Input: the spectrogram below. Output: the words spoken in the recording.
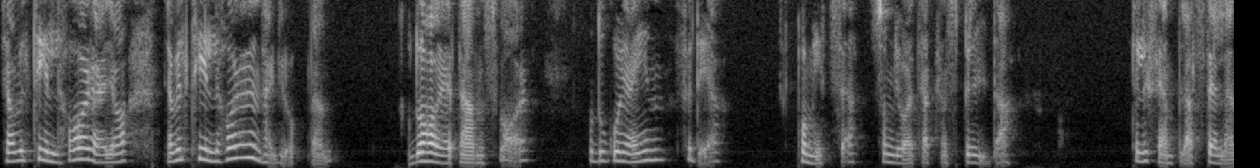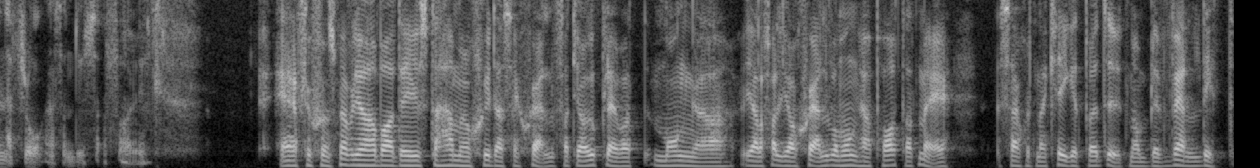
Jag vill tillhöra, jag, jag vill tillhöra den här gruppen. Och då har jag ett ansvar. Och då går jag in för det på mitt sätt som gör att jag kan sprida till exempel att ställa den där frågan som du sa förut. En reflektion som jag vill göra bara det är just det här med att skydda sig själv. För att jag upplever att många, i alla fall jag själv och många har pratat med, särskilt när kriget bröt ut, man blev väldigt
